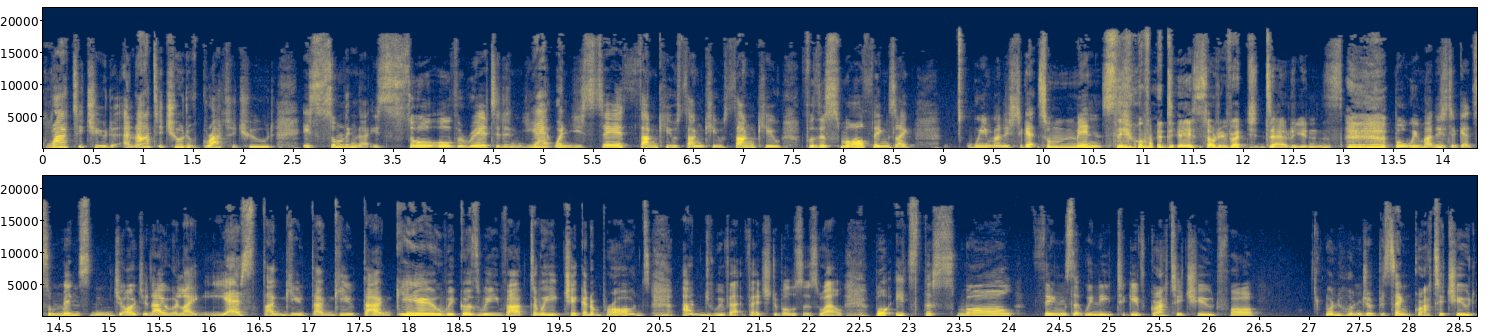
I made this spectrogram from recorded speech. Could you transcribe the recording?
Gratitude, an attitude of gratitude is something that is so overrated. And yet, when you say thank you, thank you, thank you for the small things like we managed to get some mince the other day. Sorry, vegetarians. But we managed to get some mince, and George and I were like, yes, thank you, thank you, thank you, because we've had to eat chicken and prawns and we've had vegetables as well. But it's the small things that we need to give gratitude for. 100% gratitude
